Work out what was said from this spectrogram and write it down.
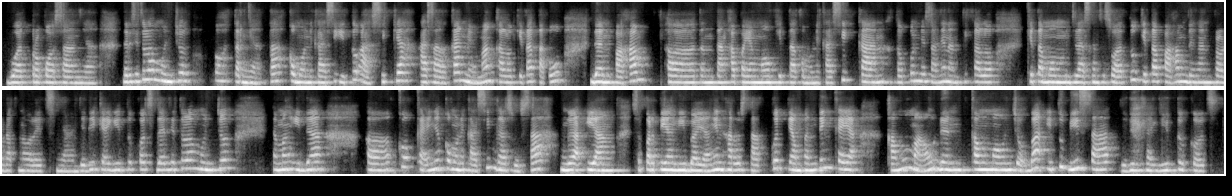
buat proposalnya. Dari situlah muncul oh ternyata komunikasi itu asik ya asalkan memang kalau kita tahu dan paham uh, tentang apa yang mau kita komunikasikan ataupun misalnya nanti kalau kita mau menjelaskan sesuatu kita paham dengan product knowledge-nya. Jadi kayak gitu coach dari situlah muncul memang Ida uh, kok kayaknya komunikasi nggak susah, nggak yang seperti yang dibayangin harus takut. Yang penting kayak kamu mau dan kamu mau coba itu bisa. Jadi kayak gitu coach.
